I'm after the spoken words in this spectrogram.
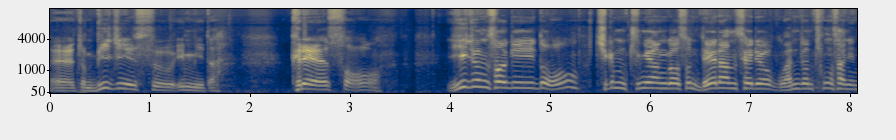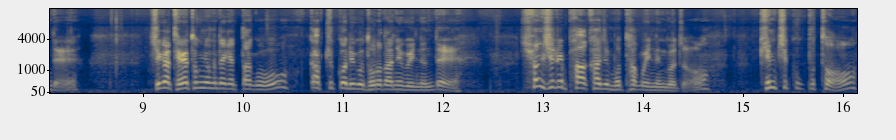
에, 좀 미지수입니다. 그래서 이준석이도 지금 중요한 것은 내란 세력 완전 청산인데 제가 대통령 되겠다고 깝죽거리고 돌아다니고 있는데 현실을 파악하지 못하고 있는 거죠. 김치국부터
